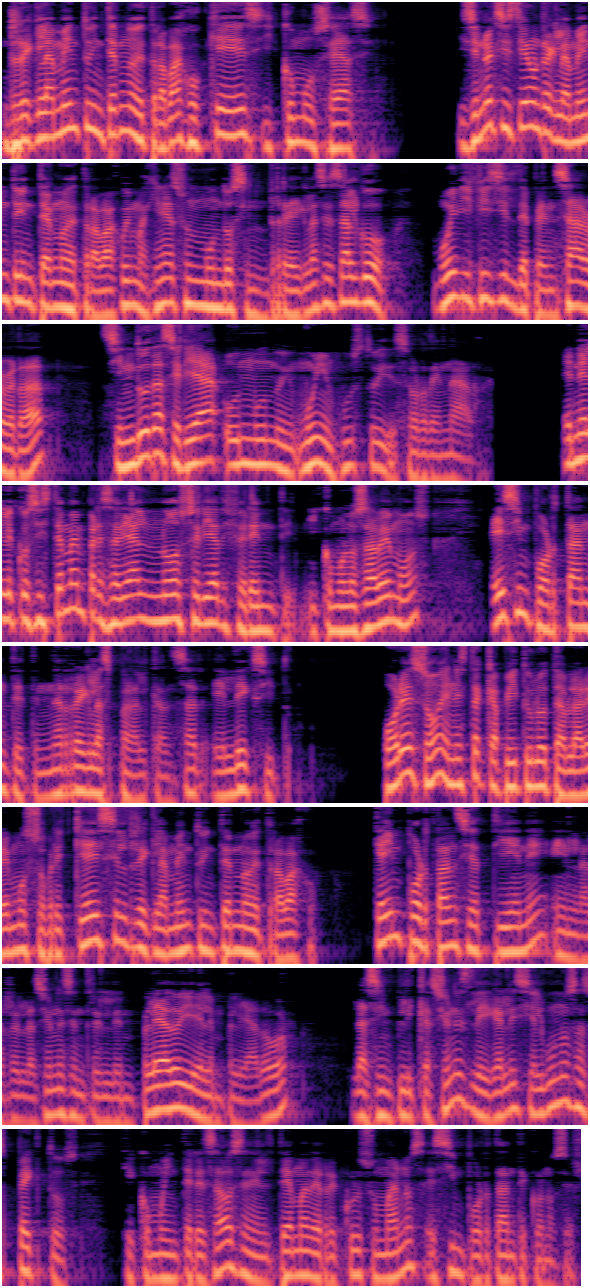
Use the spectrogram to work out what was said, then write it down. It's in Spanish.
Reglamento interno de trabajo, ¿qué es y cómo se hace? Y si no existiera un reglamento interno de trabajo, imaginas un mundo sin reglas, es algo muy difícil de pensar, ¿verdad? Sin duda sería un mundo muy injusto y desordenado. En el ecosistema empresarial no sería diferente, y como lo sabemos, es importante tener reglas para alcanzar el éxito. Por eso, en este capítulo te hablaremos sobre qué es el reglamento interno de trabajo, qué importancia tiene en las relaciones entre el empleado y el empleador, las implicaciones legales y algunos aspectos que como interesados en el tema de recursos humanos es importante conocer.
